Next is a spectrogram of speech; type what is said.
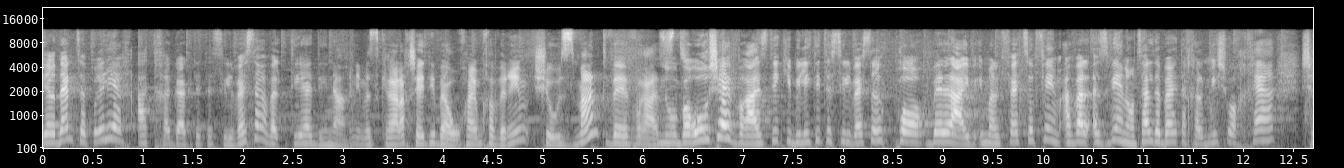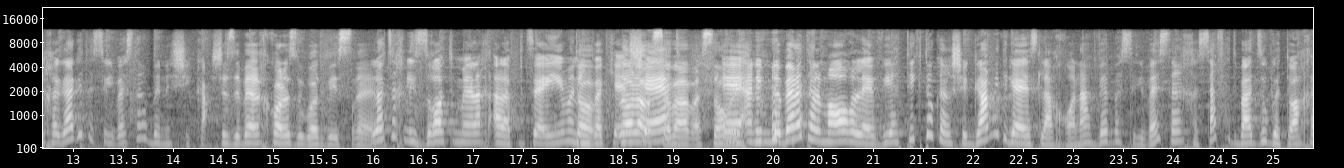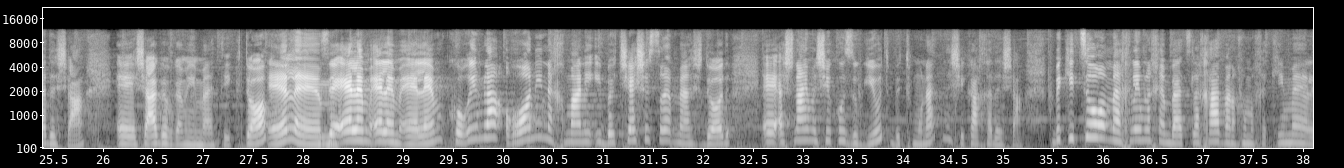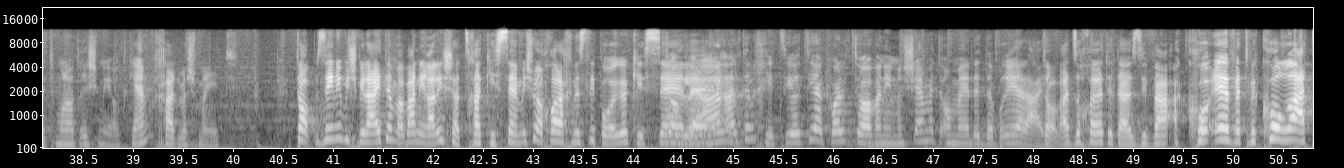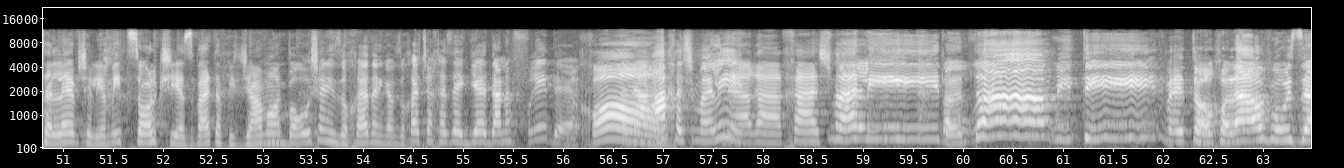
ירדן, ספרי לי איך את חגגת את הסילבסטר, אבל תהיי עדינה. אני מזכירה לך שהייתי בארוחה עם חברים, שהוזמנת והברזת. נו, ברור שהברזתי, כי ביליתי את הסילבסטר פה, בלייב, עם אלפי צופים. אבל עזבי, אני רוצה לדבר איתך על מישהו אחר שחגג את הסילבסטר בנשיקה. שזה בערך כל הזוגות בישראל. לא צריך לזרות מלח על הפצעים, טוב, אני מבקשת. לא, לא, סבבה, סורי. אה, אני מדברת על מאור לוי, הטיקטוקר שגם התגייס לאחרונה, ובסילבסטר חשף את בת זוגתו החדשה, אה, שאגב גם היא מהטיקטוק. הלם. זה הלם, הלם, הלם. קוראים לה רוני נחמני, היא בת 16 מאשדוד. אה, השניים השיקו זוגיות בתמונת נשיקה חדשה. בקיצור, מאחלים לכם בהצלחה, ואנחנו מחכים אה, לתמונות רשמיות, כן? חד משמעית. טוב, זיני, בשביל האייטם הבא נראה לי שאת צריכה כיסא. מישהו יכול להכניס לי פה רגע כיסא טוב, לאן? אה, אל תלחיצי אותי, הכל טוב, אני נושמת, עומדת, דברי אליי. טוב, את זוכרת את העזיבה הכואבת וקורעת הלב של ימית סול כשהיא עזבה את הפיג'מות? נו, ברור שאני זוכרת, אני גם זוכרת שאחרי זה הגיעה דנה פרידר. נכון. הנערה החשמלית. נערה חשמלית, בחורה אמיתית, בתוך עולם מוזר.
